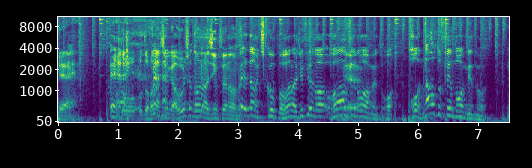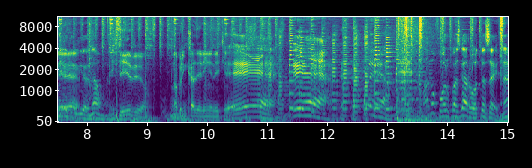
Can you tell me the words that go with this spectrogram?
É. é. O, do, o, do, Ronaldinho Gaúcho ou do Ronaldinho Fenômeno? Perdão, desculpa, Ronaldinho Fenômeno. Ronaldo é. Fenômeno. Ronaldo Fenômeno. É, teve, não, enfim. teve ó, uma brincadeirinha ali que. É, é, é. Mas não foram com as garotas aí, né?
